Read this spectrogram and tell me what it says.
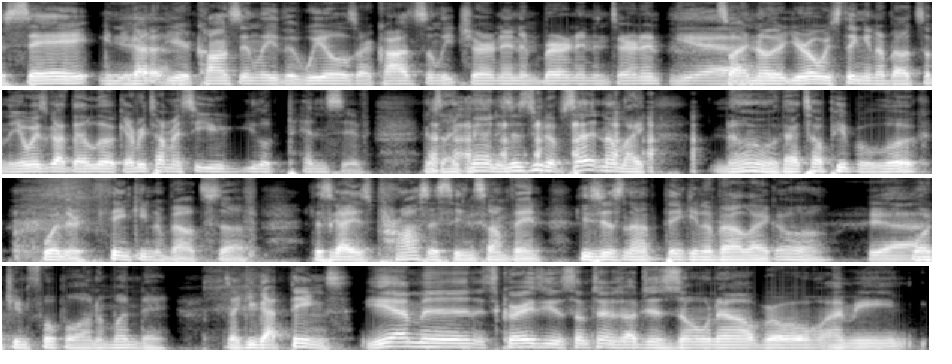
to say, and you got Yeah. to you're constantly the wheels are constantly churning and burning and turning. Yeah. So I know that you're always thinking about something. You always got that look. Every time I see you, you look pensive. It's like, man, is this dude upset? And I'm like, no, that's how people look when they're thinking about stuff. This guy is processing something. He's just not thinking about like, oh, yeah. watching football on a Monday. It's like you got things. Yeah, man, it's crazy. And sometimes I'll just zone out, bro. I mean,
